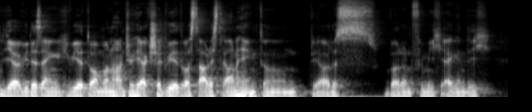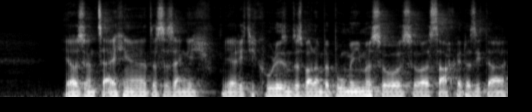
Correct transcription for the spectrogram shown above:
ja, wie das eigentlich wird, wenn man Handschuh hergestellt wird, was da alles dranhängt. Und ja, das war dann für mich eigentlich ja, so ein Zeichen, dass das eigentlich ja, richtig cool ist und das war dann bei Boomer immer so, so eine Sache, dass ich da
